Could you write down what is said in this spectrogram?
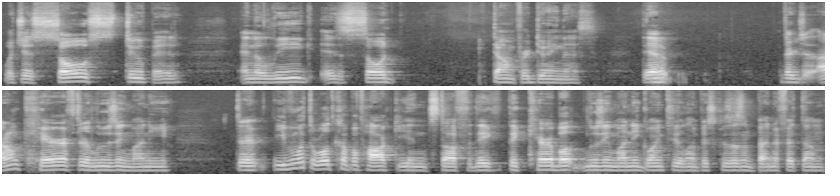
which is so stupid. And the league is so dumb for doing this. They have, Yep. they're just, I don't care if they're losing money. They're even with the World Cup of hockey and stuff. They they care about losing money going to the Olympics because it doesn't benefit them,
